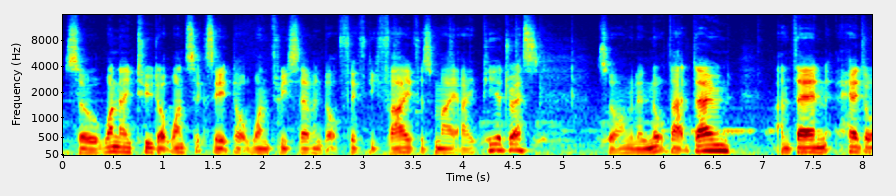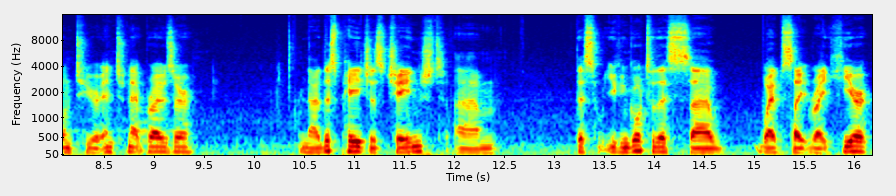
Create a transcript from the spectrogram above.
So 192.168.137.55 is my IP address. So I'm going to note that down and then head on to your internet browser. Now this page has changed. Um, this You can go to this uh, website right here,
